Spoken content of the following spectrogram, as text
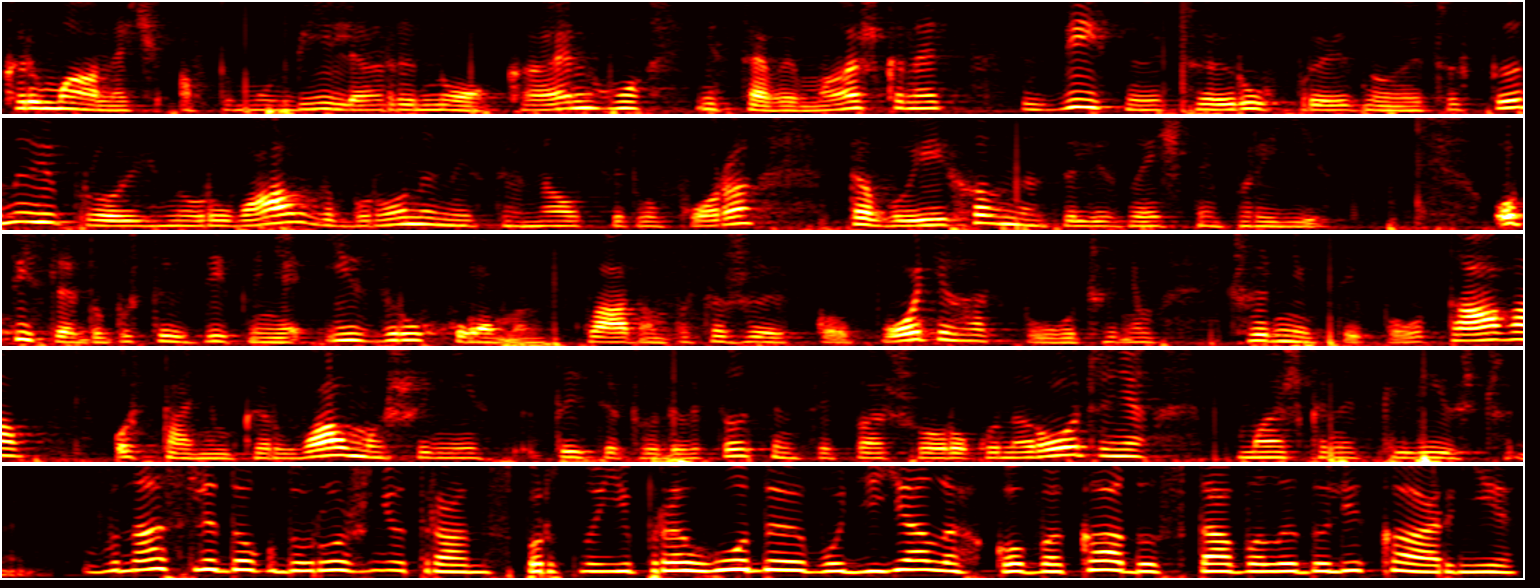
керманич автомобіля Рено Кенго, місцевий мешканець, здійснюючи рух проїзною частиною, проігнорував заборонений сигнал світлофора та виїхав на залізничний переїзд. Опісля допустив зіткнення із рухомим складом пасажирського потяга з полученням Чернівці-Полтава. Останнім керував машиніст 1971 року народження, мешканець Львівщини. Внаслідок дорожньо-транспортної пригоди водія легковика доставили до лікарні.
